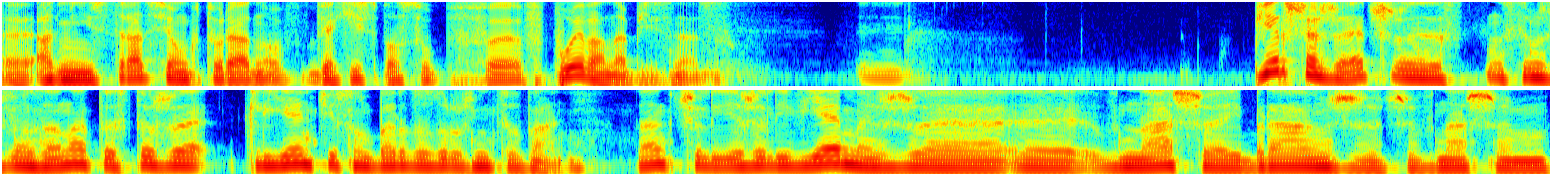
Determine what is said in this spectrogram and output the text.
e, administracją, która no, w jakiś sposób wpływa na biznes. Pierwsza rzecz z, z tym związana to jest to, że klienci są bardzo zróżnicowani. Tak? Czyli jeżeli wiemy, że y, w naszej branży czy w naszym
